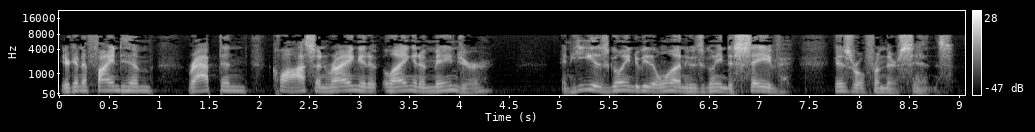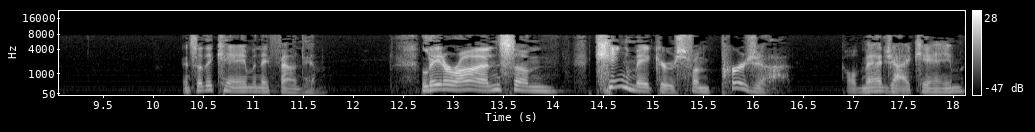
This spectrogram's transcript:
You're going to find him wrapped in cloths and lying in, a, lying in a manger. And he is going to be the one who's going to save Israel from their sins. And so they came and they found him. Later on, some kingmakers from Persia called Magi came,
